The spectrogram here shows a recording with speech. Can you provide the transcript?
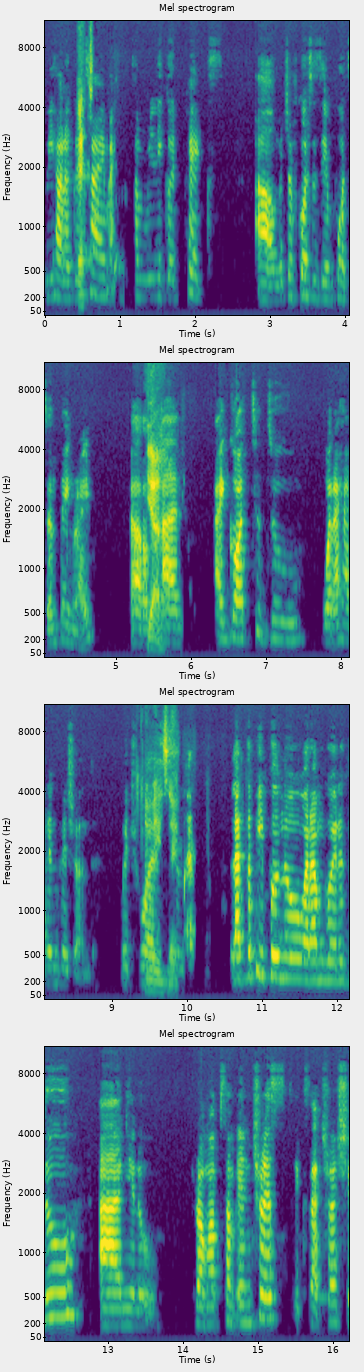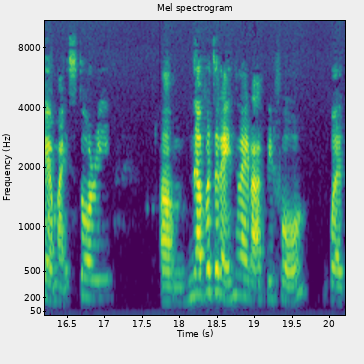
We had a good yes. time. I had some really good picks, um, which of course is the important thing, right? Um, yeah. And I got to do what I had envisioned, which was Amazing let the people know what I'm going to do and, you know, drum up some interest, etc., share my story. Um, never did anything like that before, but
